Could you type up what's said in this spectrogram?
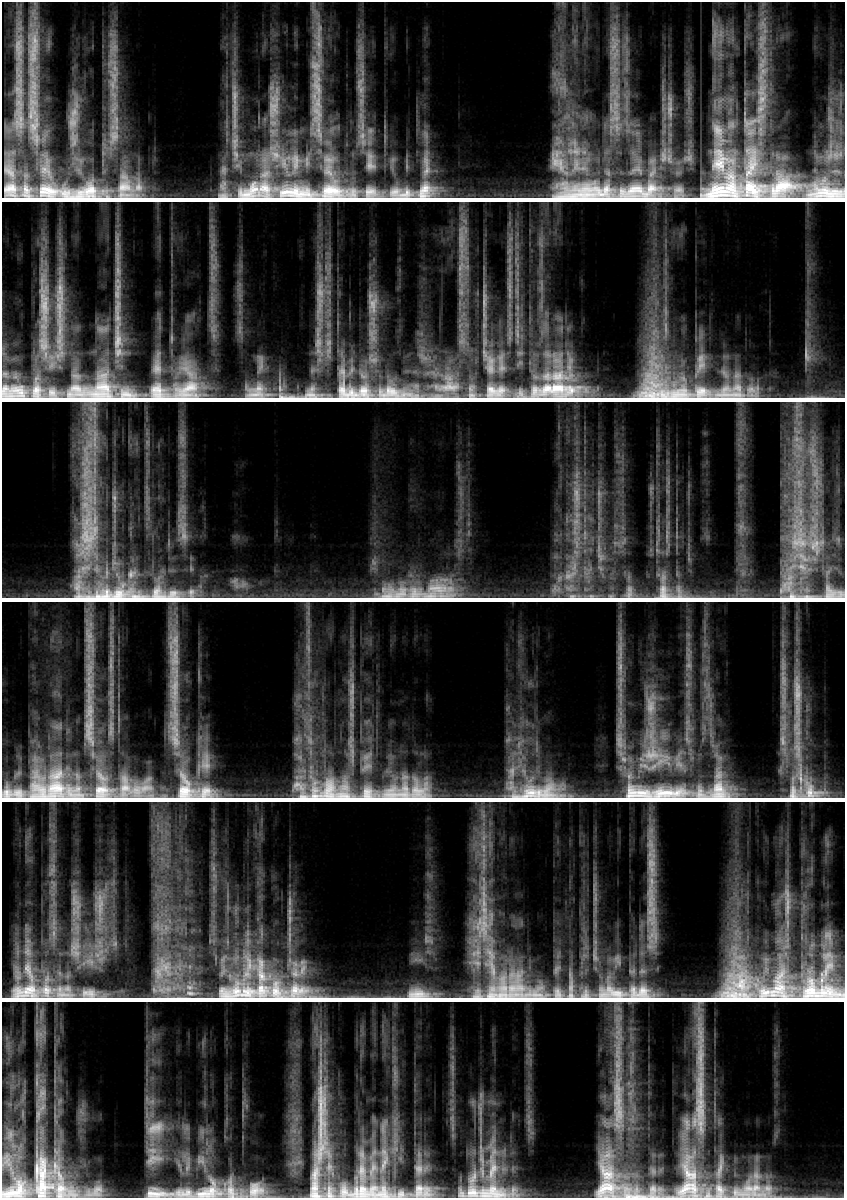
Ja sam sve u životu sam napravio. Znači, moraš ili mi sve oduzeti i ubit me, ili nemoj da se zajebaješ čovječe. Nemam taj strah, ne možeš da me uplašiš na način, eto, ja sam neko, nešto tebi došao da uzmi, rasno, čega jesi ti to zaradio kod mene? Izgubio 5 miliona dolara. Oni dođu u kancelariju svi lako. Ono normalno šta? Pa ka šta ćemo sad? Šta šta ćemo sad? Pa šta izgubili? Pa radi nam sve ostalo vam, sve okej. Okay. Pa dobro, znaš, 5 miliona dolara. Pa ljudi vam, smo mi živi, jesmo zdravi, jesmo skupa. I onda imamo posle na šišu sve. Smo izgubili kakvog čovjeka? Nismo. Idemo, radimo opet, napreću novi 50. Ako imaš problem bilo kakav u životu, ti ili bilo ko tvoj, imaš neko breme, neki teret, samo dođi meni reci. Ja sam za tereta, ja sam taj koji mora nositi.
